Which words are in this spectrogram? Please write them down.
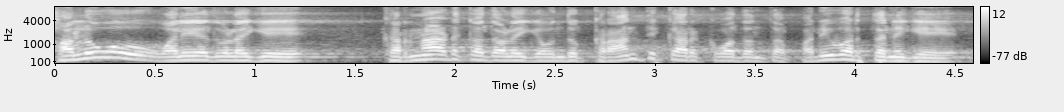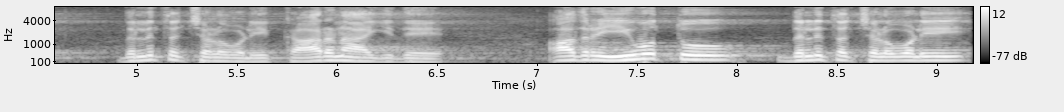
ಹಲವು ವಲಯದೊಳಗೆ ಕರ್ನಾಟಕದೊಳಗೆ ಒಂದು ಕ್ರಾಂತಿಕಾರಕವಾದಂಥ ಪರಿವರ್ತನೆಗೆ ದಲಿತ ಚಳವಳಿ ಕಾರಣ ಆಗಿದೆ. ಆದರೆ ಇವತ್ತು ದಲಿತ ಚಳವಳಿ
